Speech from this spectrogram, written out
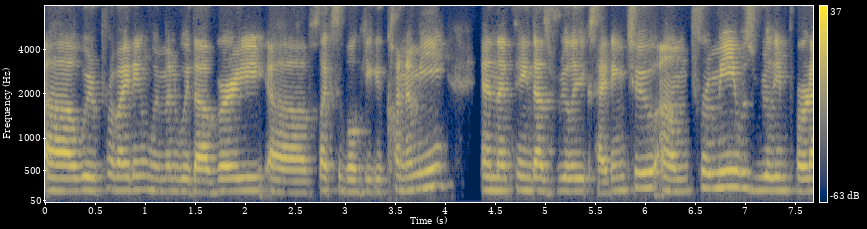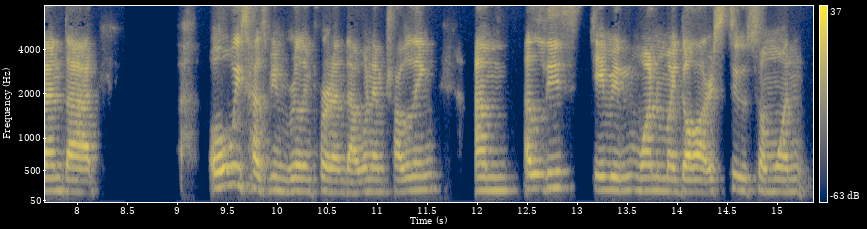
uh, we're providing women with a very uh, flexible gig economy. And i think that's really exciting too. Um, for me it was really important that always has been really important that when I'm traveling, I'm at least giving one of my dollars to someone,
